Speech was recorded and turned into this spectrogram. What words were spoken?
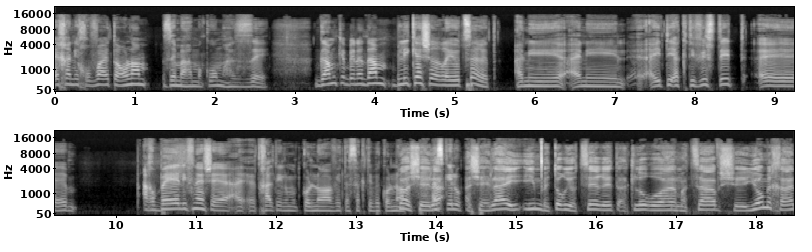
איך אני חווה את העולם, זה מהמקום הזה. גם כבן אדם בלי קשר ליוצרת. אני, אני הייתי אקטיביסטית אה, הרבה לפני שהתחלתי ללמוד קולנוע והתעסקתי בקולנוע. לא, השאלה, אז כאילו, השאלה היא אם בתור יוצרת את לא רואה מצב שיום אחד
